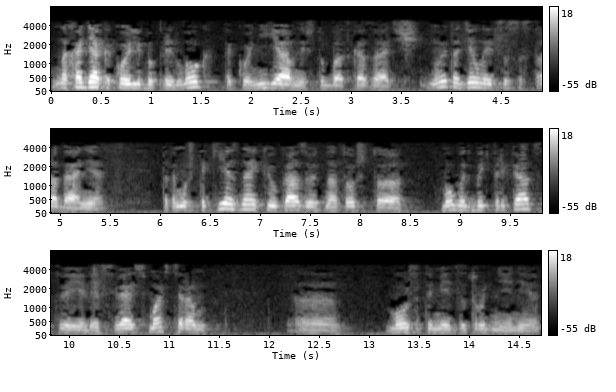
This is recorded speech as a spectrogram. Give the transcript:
Находя какой-либо предлог, такой неявный, чтобы отказать, но это делается со страдания. Потому что такие знаки указывают на то, что могут быть препятствия или связь с мастером может иметь затруднения.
